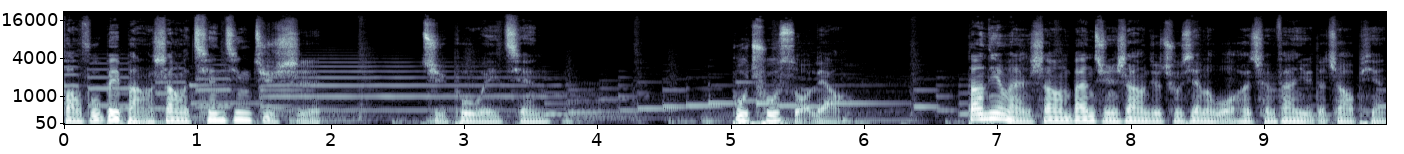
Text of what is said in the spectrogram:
仿佛被绑上了千斤巨石，举步维艰。不出所料，当天晚上班群上就出现了我和陈凡宇的照片。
